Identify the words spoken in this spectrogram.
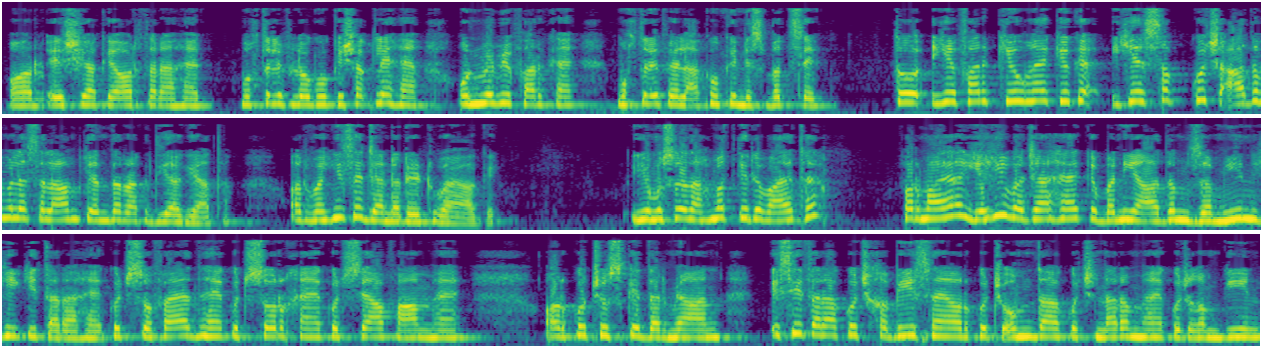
اور ایشیا کے اور طرح ہیں، مختلف لوگوں کی شکلیں ہیں، ان میں بھی فرق ہے مختلف علاقوں کی نسبت سے۔ تو یہ فرق کیوں ہے؟ کیونکہ یہ سب کچھ آدم علیہ السلام کے اندر رکھ دیا گیا تھا اور وہیں سے جنریٹ ہوا ہے آگے۔ یہ مسرد احمد کی روایت ہے۔ فرمایا، یہی وجہ ہے کہ بنی آدم زمین ہی کی طرح ہے کچھ سفید ہے کچھ سرخ ہے کچھ سیاہ فام ہے اور کچھ اس کے درمیان اسی طرح کچھ خبیص ہیں اور کچھ عمدہ، کچھ نرم ہے کچھ غمگین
